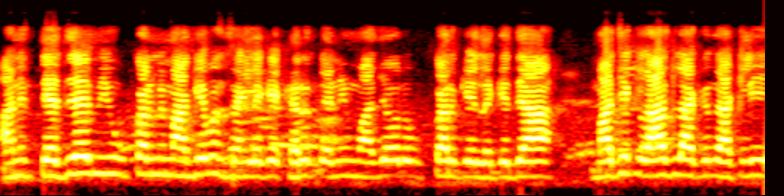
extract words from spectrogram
आणि त्याचे मी उपकार मी मागे पण सांगितले की खरं त्यांनी माझ्यावर उपकार केलं की त्या माझी एक लाज लाग राखली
